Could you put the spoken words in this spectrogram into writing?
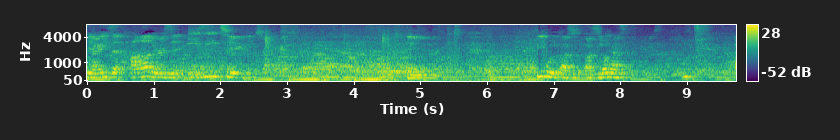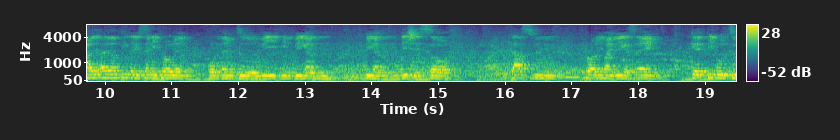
you know is it hard or is it easy to interact? Um, people, as as long as I, I don't think there is any problem for them to be eating vegan vegan dishes. So that's probably my biggest aim: get people to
